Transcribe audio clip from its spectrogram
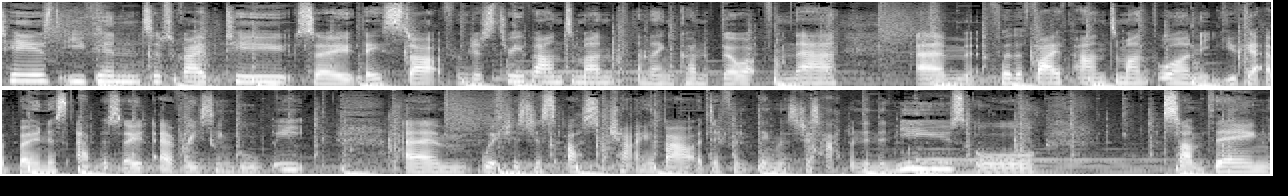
tiers that you can subscribe to. So they start from just £3 a month and then kind of go up from there. Um, for the £5 a month one, you get a bonus episode every single week, um, which is just us chatting about a different thing that's just happened in the news or something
